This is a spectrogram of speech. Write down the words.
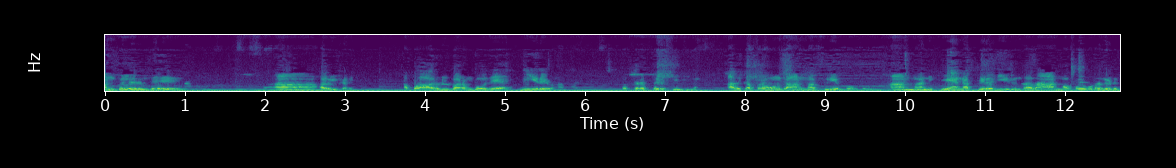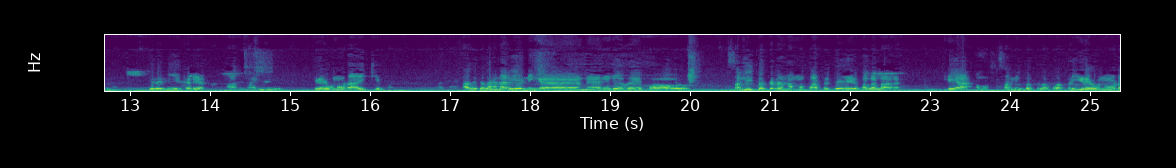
அன்புல இருந்து அருள் கிடைக்கும். அப்போ அருள் வரும்போதே நீ இறைவனா மாறி இப்போ பிறப்பிறப்பு இல்லை. அதுக்கப்புறம் உனக்கு ஆன்மா பிரிய போகுது ஆன்மா அன்னைக்கு ஏன்னா பிறவி இருந்தாதான் ஆன்மா போய் உடல் எடுக்கணும். பிறவியே கிடையாது. ஆன்மா இங்கே. இறைவனோட ஐக்கியம் அது. அதுக்கெல்லாம் நிறைய நீங்க நேரடியாவே இப்போ சமீபத்துல நம்ம பார்த்தது வள்ளலார. இல்லையா? சமீபத்துல பார்த்தா இறைவனோட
